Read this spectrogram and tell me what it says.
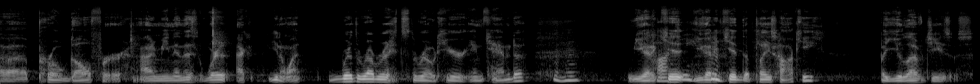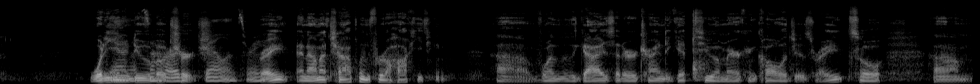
a pro golfer. I mean, and this where you know what where the rubber hits the road here in Canada. You got a Mm-hmm. Hockey. kid. You got a kid that plays hockey, but you love Jesus. What are you going to do about church? balance, right? Right. And I'm a chaplain for a hockey team. Uh, one of the guys that are trying to get to American colleges, right? So um,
